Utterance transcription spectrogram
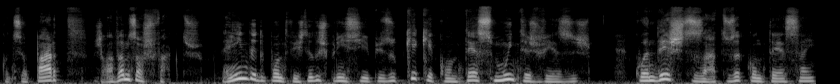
Aconteceu parte, já lá vamos aos factos. Ainda do ponto de vista dos princípios, o que é que acontece muitas vezes quando estes atos acontecem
